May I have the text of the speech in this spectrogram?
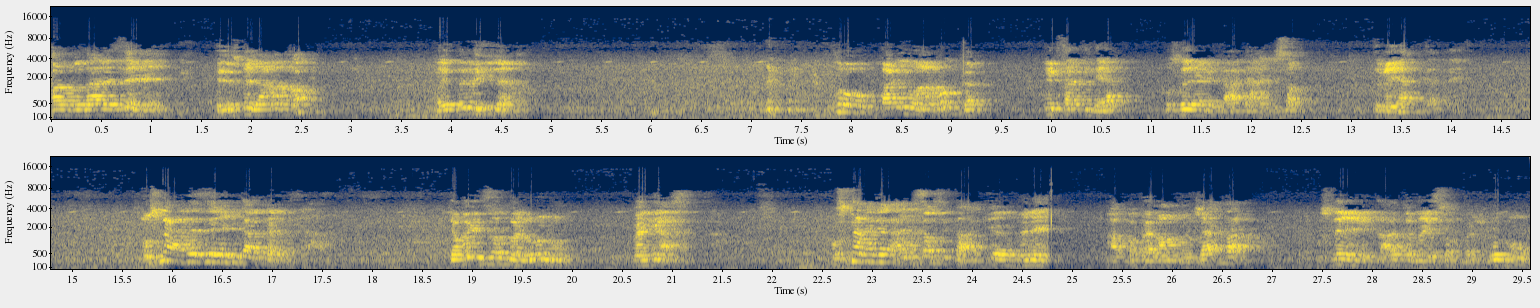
اور بازار ایسے ہیں کہ جس میں جانا تھا، اور ادھر نہیں جانا۔ تو گاڑی وہاں روک کر ایک ساتھی گیا، اس نے جا کے کہا کہ ہاں حاجی صاحب تمہیں یاد کر رہے ہیں۔ اس نے آگے سے انکار کر دیا۔ کہ میں اس وقت مجرون ہوں، میں نہیں آ سکتا۔ اس نے آگے حاجی صاحب سے کہا کہ میں نے آپ کا پیغام پہنچایا تھا۔ اس نے کہا کہ میں اس وقت مشغول ہوں،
